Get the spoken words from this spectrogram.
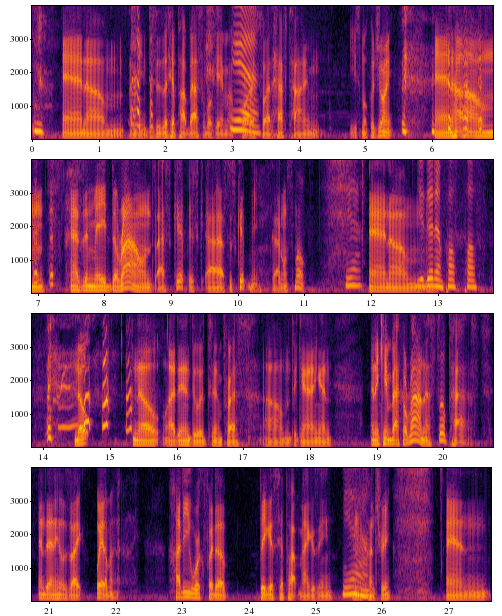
and um, I mean, this is a hip hop basketball game, of Yeah. course. So at halftime, you smoke a joint. and um, as it made the rounds, I skip. It's, I has to skip me. I don't smoke. Yeah. And um, You didn't puff puff. Nope. no, I didn't do it to impress um, the gang. And and it came back around. And I still passed. And then he was like, "Wait a minute. How do you work for the biggest hip hop magazine in the country and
